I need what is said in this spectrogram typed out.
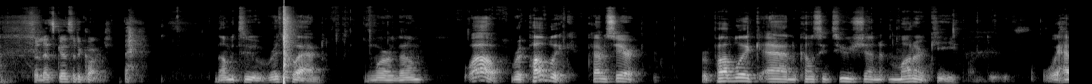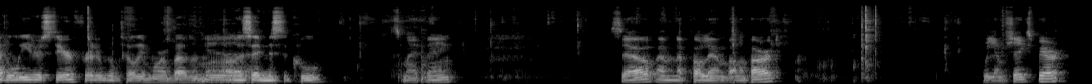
So let's go to the card. Number two, Richland. More of them. Wow, Republic comes here. Republic and Constitution Monarchy. We have the leaders there. Frederick will tell you more about them. Yeah. Unless I missed the cool. It's my thing. So I'm Napoleon Bonaparte, William Shakespeare,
